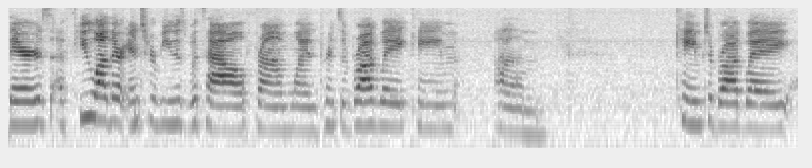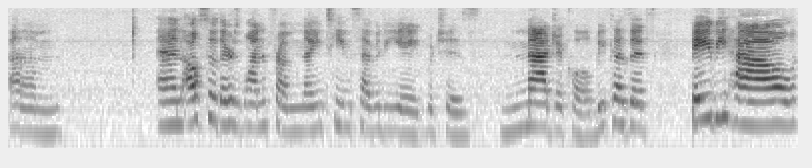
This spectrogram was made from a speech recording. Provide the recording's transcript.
there's a few other interviews with Hal from when Prince of Broadway came um, came to Broadway, um, and also there's one from 1978, which is magical because it's Baby Hal,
